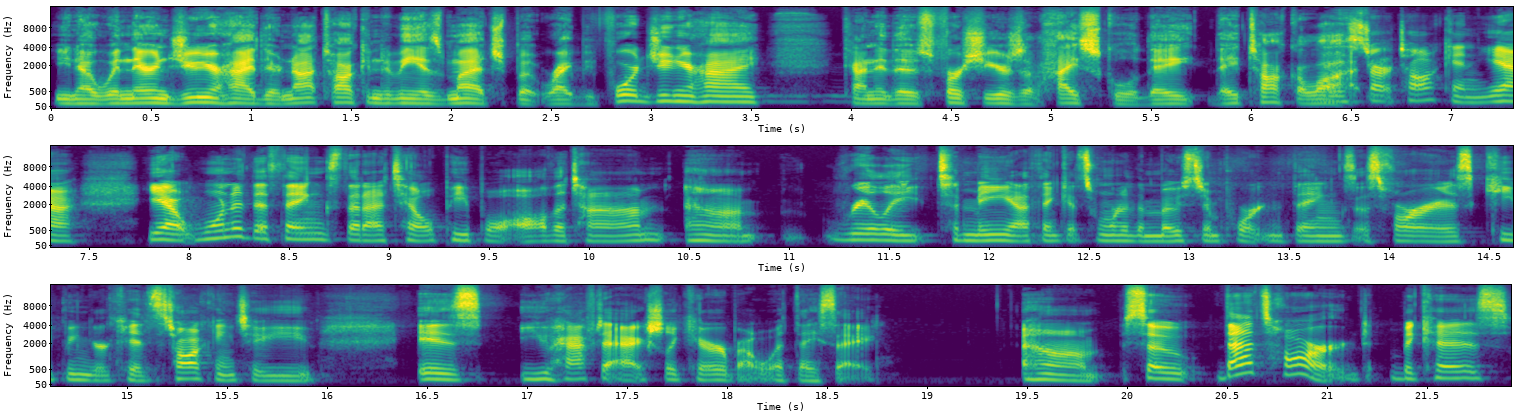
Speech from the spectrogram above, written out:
you know, when they're in junior high, they're not talking to me as much. But right before junior high, mm-hmm. kind of those first years of high school, they they talk a lot. They start talking, yeah, yeah. One of the things that I tell people all the time, um, really, to me, I think it's one of the most important things as far as keeping your kids talking to you, is you have to actually care about what they say. Um, so that's hard because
